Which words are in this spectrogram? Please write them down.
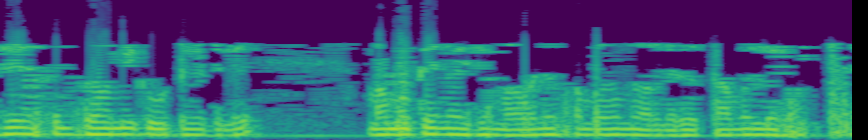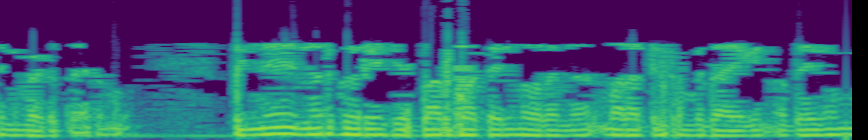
ഒരു എസ് എൻ സ്വാമി കൂട്ടുകെട്ടിൽ മമ്മൂക്കയെന്ന് വെച്ചാൽ മൗന സംഭവം എന്ന് പറഞ്ഞൊരു തമിഴിലൊരു സിനിമ എടുത്തായിരുന്നു. പിന്നെ എല്ലാവർക്കും അറിയാം ജബ്ബാർ പട്ടേൽ എന്ന് പറയുന്ന മറാഠി സംവിധായകൻ. അദ്ദേഹം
